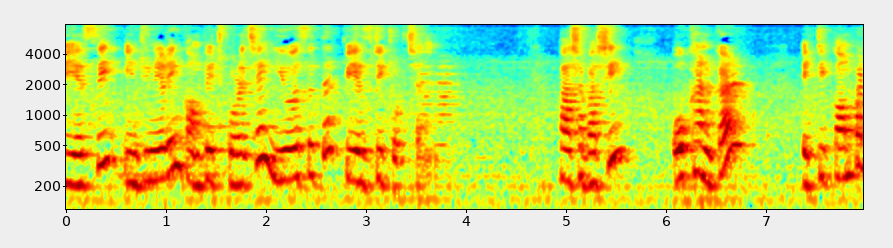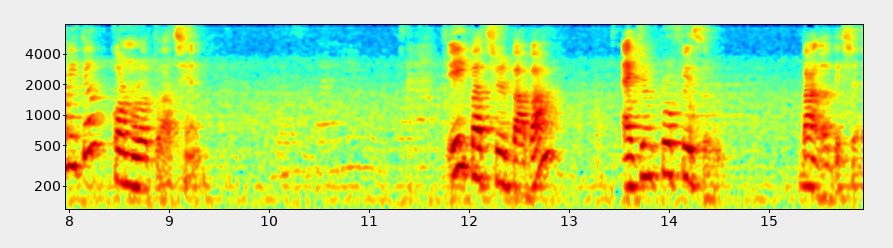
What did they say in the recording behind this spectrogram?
বিএসসি ইঞ্জিনিয়ারিং কমপ্লিট করেছে ইউএসএতে পিএইচডি করছেন। পাশাপাশি ওখানকার একটি কোম্পানিতে কর্মরত আছেন। এই পাত্রের বাবা একজন প্রফেসর বাংলাদেশে।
